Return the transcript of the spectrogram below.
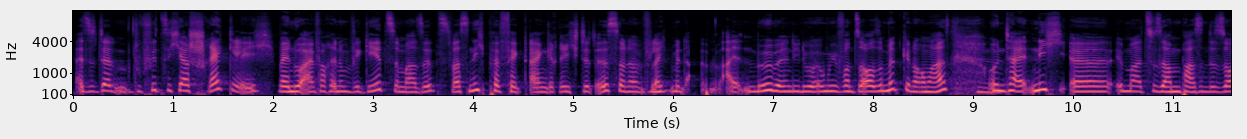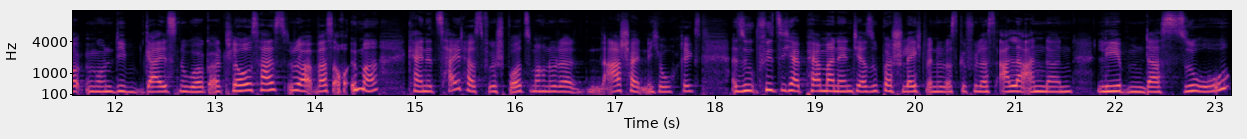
Also da, du fühlst dich ja schrecklich, wenn du einfach in einem WG-Zimmer sitzt, was nicht perfekt eingerichtet ist, sondern vielleicht mit alten Möbeln, die du irgendwie von zu Hause mitgenommen hast mhm. und halt nicht äh, immer zusammenpassende Socken und die geilsten Workout-Clothes hast oder was auch immer, keine Zeit hast für Sport zu machen oder den Arsch halt nicht hochkriegst. Also fühlt sich halt permanent ja super schlecht, wenn du das Gefühl hast, alle anderen leben das so.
